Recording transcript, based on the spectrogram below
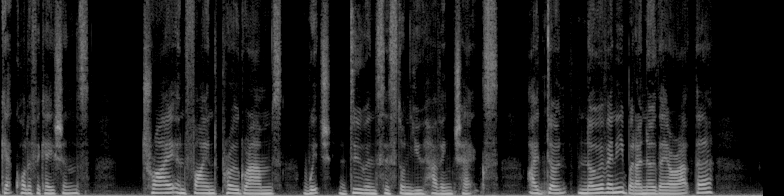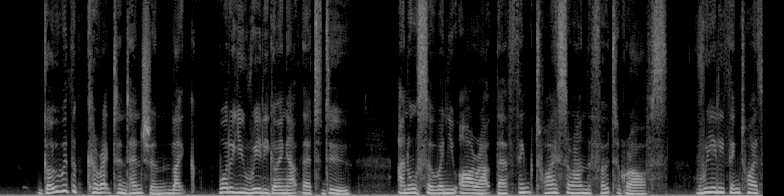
get qualifications, try and find programs which do insist on you having checks. I don't know of any, but I know they are out there. Go with the correct intention. Like, what are you really going out there to do? And also, when you are out there, think twice around the photographs. Really think twice.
